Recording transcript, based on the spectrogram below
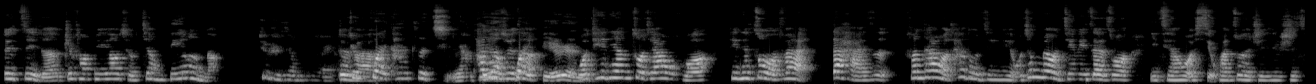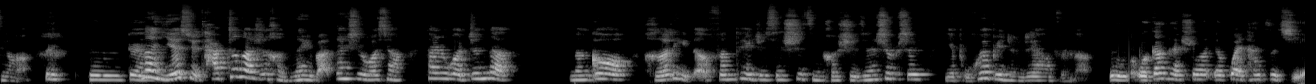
对自己的这方面要求降低了呢？就是降低了呀。就对吧？怪他自己呀、不要怪别人。我天天做家务活，天天做饭、带孩子，分摊我太多精力，我就没有精力再做以前我喜欢做的这些事情了。嗯，对，那也许他真的是很累吧，但是我想，他如果真的能够合理的分配这些事情和时间，是不是也不会变成这样子呢？嗯，我刚才说要怪他自己，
